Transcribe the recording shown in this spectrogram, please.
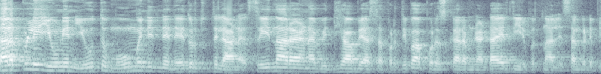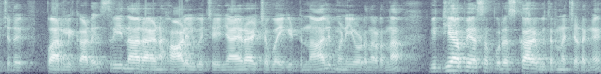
തലപ്പള്ളി യൂണിയൻ യൂത്ത് മൂവ്മെന്റിന്റെ നേതൃത്വത്തിലാണ് ശ്രീനാരായണ വിദ്യാഭ്യാസ പ്രതിഭാ പുരസ്കാരം രണ്ടായിരത്തി ഇരുപത്തിനാലിൽ സംഘടിപ്പിച്ചത്. പാർലിക്കാട് ശ്രീനാരായണ ഹാളിൽ വെച്ച് ഞായറാഴ്ച വൈകിട്ട് നാല് മണിയോടെ നടന്ന വിദ്യാഭ്യാസ പുരസ്കാര വിതരണ ചടങ്ങ്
